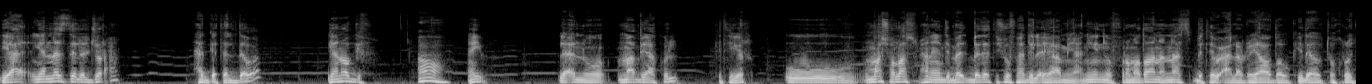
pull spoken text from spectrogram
يا ننزل الجرعة حقة الدواء يا نوقف. أوه. لأنه ما بيأكل كثير. وما شاء الله سبحانه يعني بدأت أشوف هذه الأيام يعني إنه في رمضان الناس بتوعى على الرياضة وكذا وتخرج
